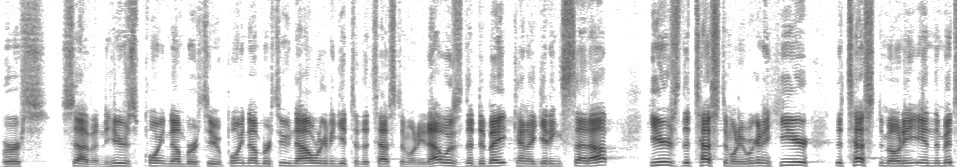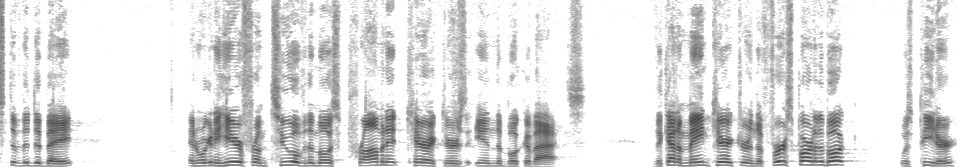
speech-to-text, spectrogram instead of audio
Verse 7. Here's point number two. Point number two, now we're going to get to the testimony. That was the debate kind of getting set up here's the testimony. We're going to hear the testimony in the midst of the debate. And we're going to hear from two of the most prominent characters in the book of Acts. The kind of main character in the first part of the book was Peter,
